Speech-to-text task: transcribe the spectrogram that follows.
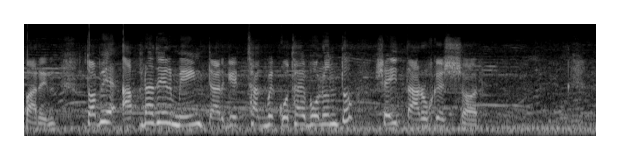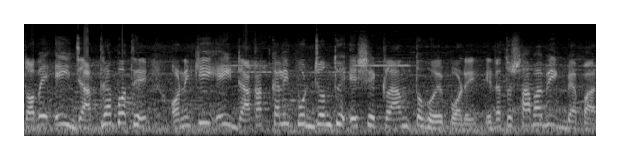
পারেন। তবে আপনাদের মেইন টার্গেট থাকবে কোথায় বলুন তো? সেই তারকেশ্বর। তবে এই যাত্রাপথে অনেকেই এই ডাকাতকালি পর্যন্ত এসে ক্লান্ত হয়ে পড়ে। এটা তো স্বাভাবিক ব্যাপার।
